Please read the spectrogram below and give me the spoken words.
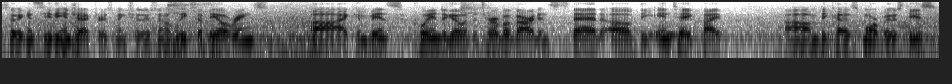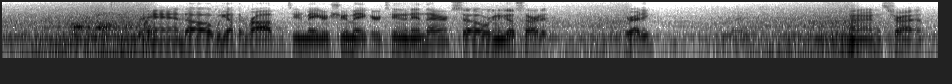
so we can see the injectors, make sure there's no leaks at the O-rings. Uh, I convinced Quinn to go with the turbo guard instead of the intake pipe um, because more boosties. And uh, we got the Rob, the Tune Maker, Shoemaker tune in there, so we're gonna go start it. You ready? I'm Ready. All right, let's try it.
